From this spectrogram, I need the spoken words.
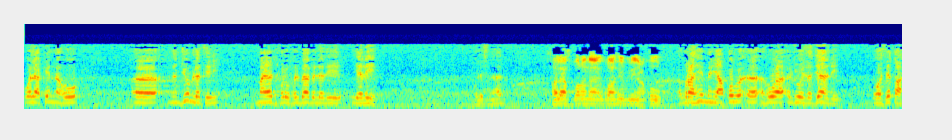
ولكنه آه، من جملة ما يدخل في الباب الذي يليه. والإسناد؟ قال أخبرنا إبراهيم بن يعقوب. إبراهيم بن يعقوب آه، هو الجوزجاني. وهو ثقة.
